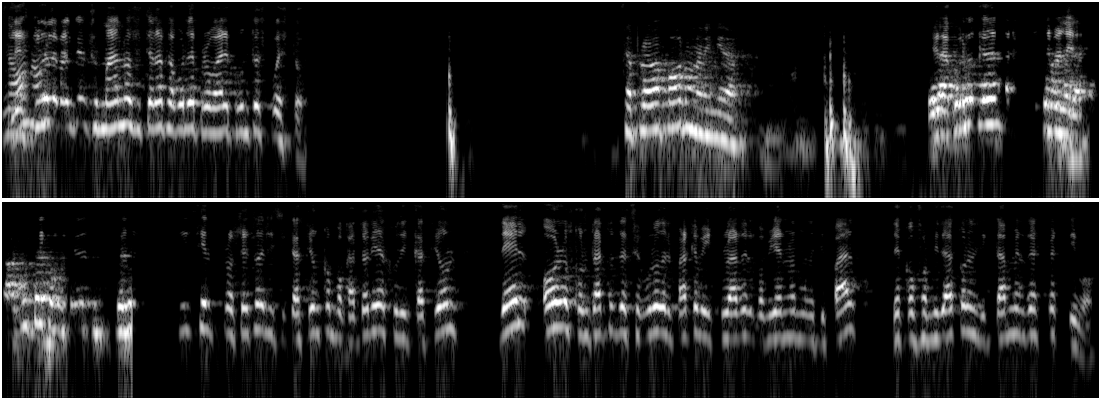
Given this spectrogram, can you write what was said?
No, Les no. levanten su mano si están a favor de aprobar el punto expuesto. Se aprueba por unanimidad. El acuerdo queda de siguiente manera. Faculta Comité de inicie el proceso de licitación, convocatoria y adjudicación del o los contratos de seguro del parque vehicular del gobierno municipal de conformidad con el dictamen respectivo.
